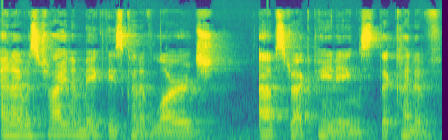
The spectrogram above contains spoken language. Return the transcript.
And I was trying to make these kind of large abstract paintings that kind of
